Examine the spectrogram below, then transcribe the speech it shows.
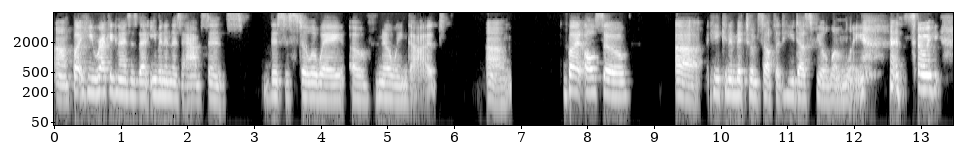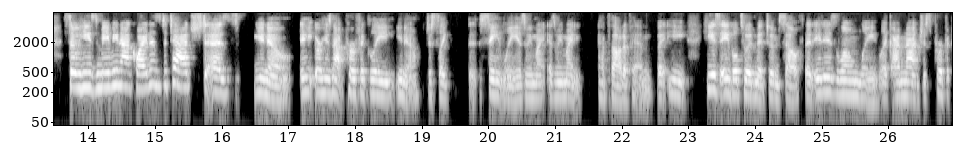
um, but he recognizes that even in this absence this is still a way of knowing god um, but also uh, he can admit to himself that he does feel lonely. so he, so he's maybe not quite as detached as you know, or he's not perfectly, you know, just like saintly as we might as we might have thought of him. But he he is able to admit to himself that it is lonely. Like I'm not just perfect.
